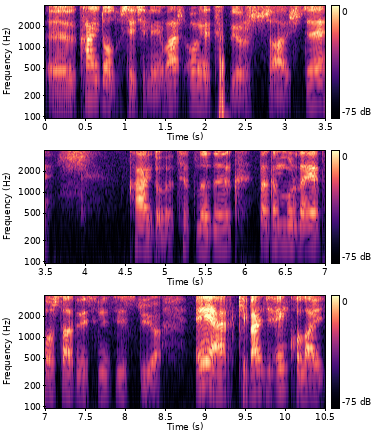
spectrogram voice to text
e, kaydol seçeneği var. Oraya tıklıyoruz sağ üstte. Kaydola tıkladık. Bakın burada e-posta adresinizi istiyor. Eğer ki bence en kolay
